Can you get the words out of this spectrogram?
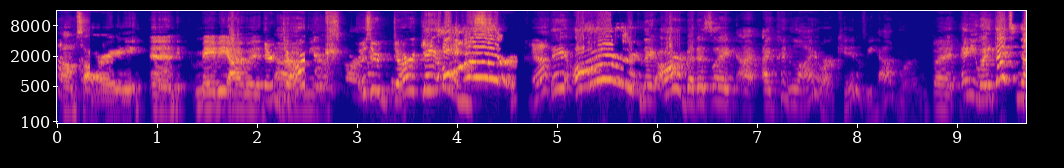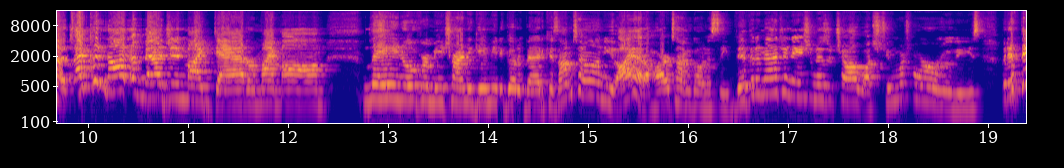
I'm sorry, and maybe I would. they're um, dark you know, those are dark They are. Yeah. They are. They are. But it's like I, I couldn't lie to our kid if we had one. But anyway, that's nuts. I could not imagine my dad or my mom laying over me trying to get me to go to bed because I'm telling you, I had a hard time going to sleep. Vivid imagination as a child, watched too much horror movies. But if they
